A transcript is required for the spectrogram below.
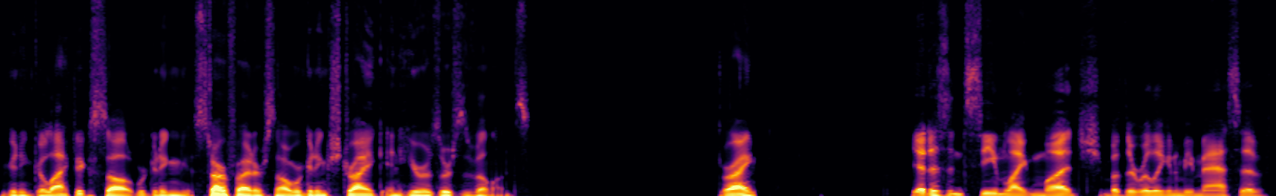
we're getting Galactic Assault, we're getting Starfighter Assault, we're getting Strike, and Heroes versus Villains. Right? Yeah, it doesn't seem like much, but they're really going to be massive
